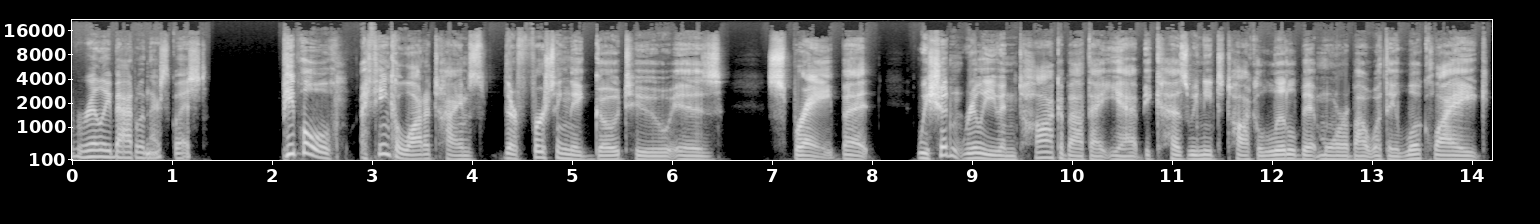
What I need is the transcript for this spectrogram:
really bad when they're squished. People, I think a lot of times their first thing they go to is spray, but we shouldn't really even talk about that yet because we need to talk a little bit more about what they look like,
